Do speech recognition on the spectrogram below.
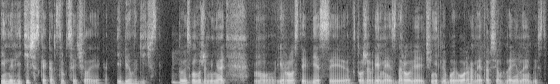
энергетической конструкции человека и биологической. То есть мы можем менять ну, и рост, и вес, и в то же время и здоровье, и чинить любой орган, и это все мгновенно и быстро.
